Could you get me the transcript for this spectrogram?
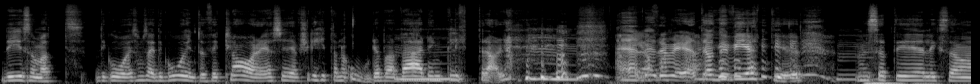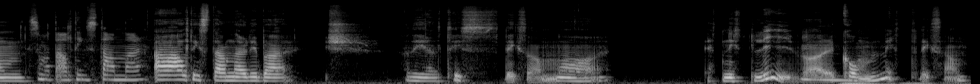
Det är som att, det går, som sagt, det går ju inte att förklara. Jag, säger, jag försöker hitta några ord, jag bara, världen glittrar. Mm. Ja, Eller du vet, ja du vet ju. Men så att det är liksom, Som att allting stannar. ja, allting stannar och det är bara, shh, det är helt tyst liksom. Och ett nytt liv har Mm. kommit liksom.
